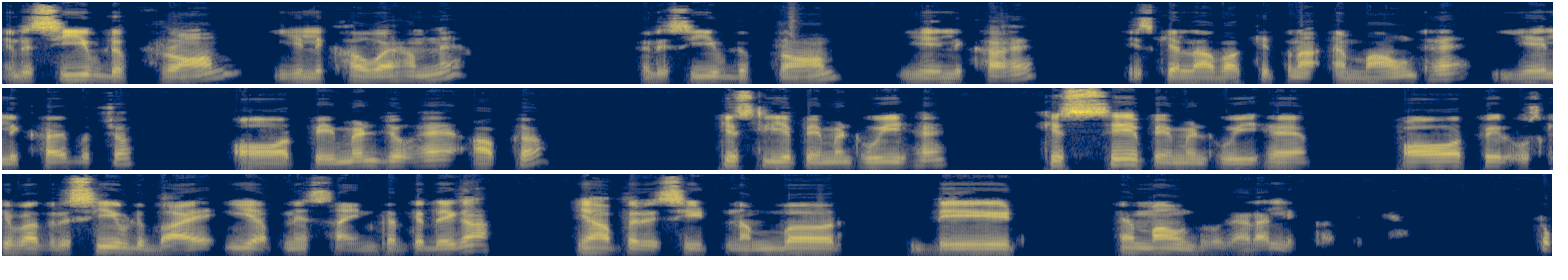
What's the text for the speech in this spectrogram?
रिसीव्ड फ्रॉम, ये लिखा हुआ है हमने, रिसीव्ड फ्रॉम, ये लिखा है। इसके अलावा कितना अमाउंट है, ये लिखा है बच्चों, और पेमेंट जो है आपका, किस लिए पेमेंट हुई है, किससे पेमेंट हुई है, और फिर उसके बाद रिसीव्ड बाय ये अपने साइन करके देगा। यहाँ पे रिसीट नंबर डेट अमाउंट वगैरह लिख कर देंगे तो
